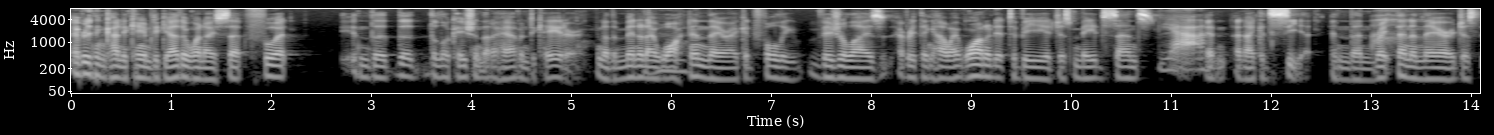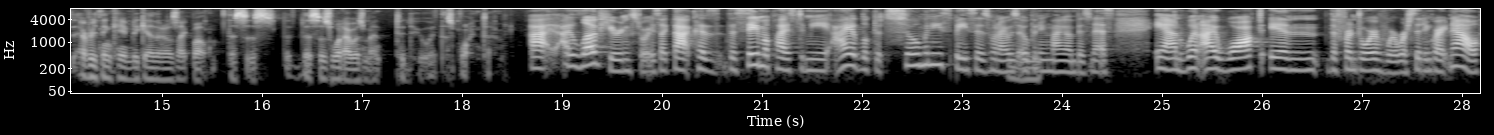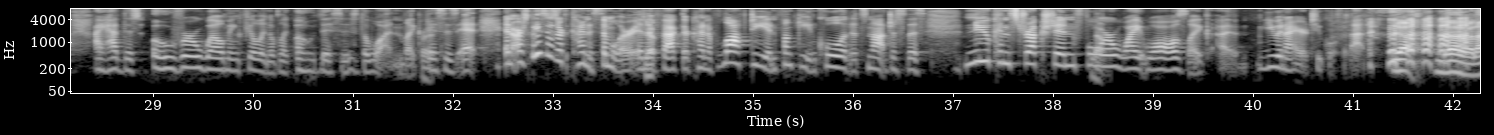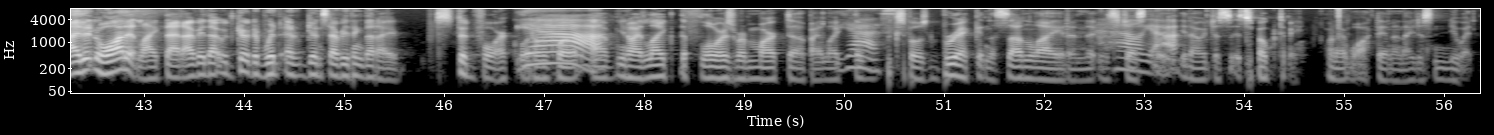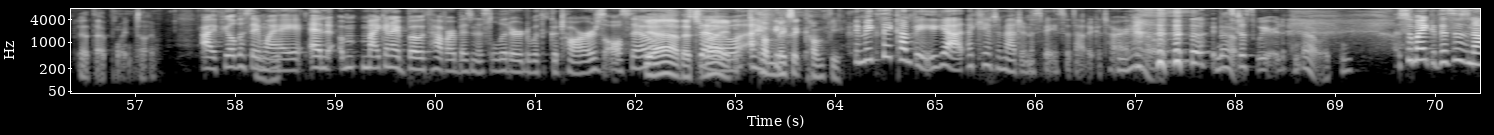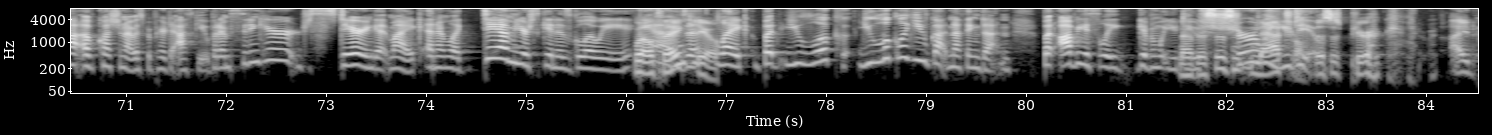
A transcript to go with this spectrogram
everything kind of came together when I set foot in the, the the location that I have in Decatur. You know, the minute I Mm-hmm. walked in there, I could fully visualize everything how I wanted it to be. It just made sense. Yeah. And and I could see it. And then right then and there, it just everything came together. I was like, well, this is this is what I was meant to do at this point in time. I, I love hearing stories like that because the same applies to me. I had looked at so many spaces when I was opening my own business. And when I walked in the front door of where we're sitting right now, I had this overwhelming feeling of like, oh, this is the one. Like, this is it. And our spaces are kind of similar in the fact they're kind of lofty and funky and cool. And it's not just this new construction, four white walls. Like, uh, you and I are too cool for that. yeah, no, and I didn't want it like that. I mean, that would go against everything that I stood for, quote Yeah. unquote. Um, you know, I like the floors were marked up. I like Yes. the exposed brick and the sunlight, and it was Hell just, yeah. you know, it just it spoke to me when I walked in, and I just knew it at that point in time. I feel the same Mm-hmm. way. And um, Mike and I both have our business littered with guitars also. Yeah, that's So right. I Come, feel- makes it comfy. It makes it comfy. Yeah. I can't imagine a space without a guitar. No, it's just weird. no. It, So, Mike, this is not a question I was prepared to ask you, but I'm sitting here just staring at Mike and I'm like, damn, your skin is glowy. Well, And, thank you. Like, but you look you look like you've got nothing done. But obviously, given what you no, do, this is surely natural. you do. This is pure. I.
